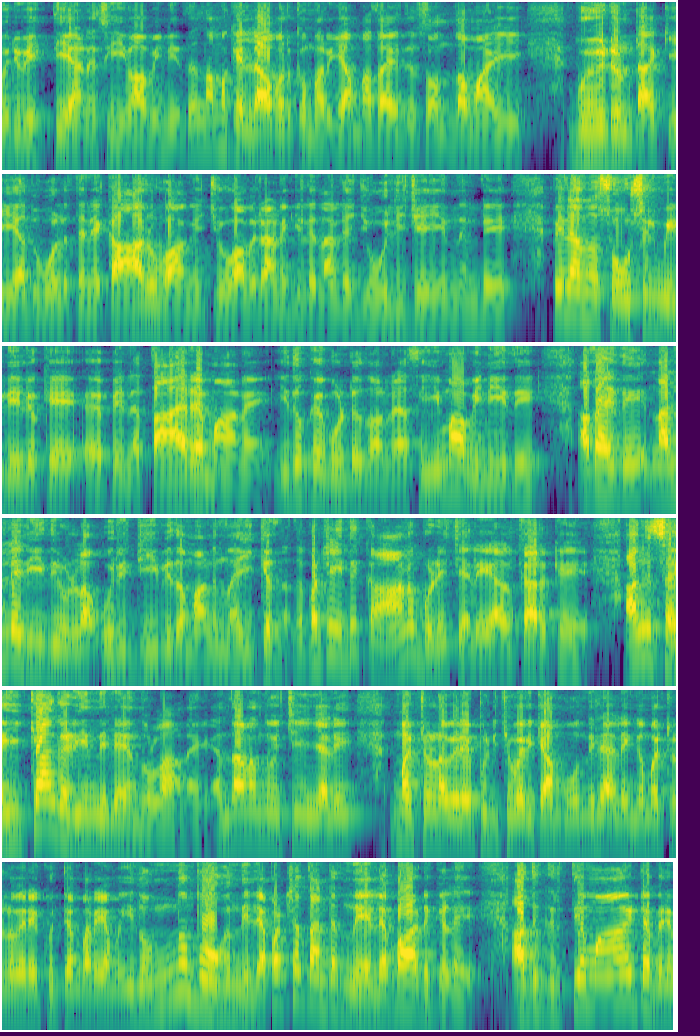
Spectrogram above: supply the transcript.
ഒരു വ്യക്തിയാണ് സീമ വിനീത്. നമുക്ക് എല്ലാവർക്കും അറിയാം. അതായത് സ്വന്തമായി വീടുണ്ടാക്കി അതുപോലെ തന്നെ കാറ് വാങ്ങിച്ചു അവരാണെങ്കിൽ നല്ല ജോലി ചെയ്യുന്നുണ്ട്. പിന്നെ അന്ന് സോഷ്യൽ മീഡിയയിലൊക്കെ പിന്നെ താരമാണ്. ഇതൊക്കെ കൊണ്ടെന്ന് പറഞ്ഞാൽ സീമ വിനീത് അതായത് നല്ല രീതിയിലുള്ള ഒരു ജീവിതമാണ് നയിക്കുന്നത്. പക്ഷേ ഇത് കാണുമ്പോൾ ചില ആൾക്കാർക്ക് അങ്ങ് സഹിക്കാൻ കഴിയുന്നില്ല എന്നുള്ളതാണ്. എന്താണെന്ന് വെച്ച് കഴിഞ്ഞാൽ മറ്റുള്ളവരെ പിടിച്ചു പോകുന്നില്ല അല്ലെങ്കിൽ മറ്റുള്ളവരെ കുറ്റം പറയാം. ഇതൊന്നും പോകുന്നില്ല. പക്ഷെ തന്റെ നിലപാടുകളെ അത് കൃത്യമായിട്ട് അവർ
